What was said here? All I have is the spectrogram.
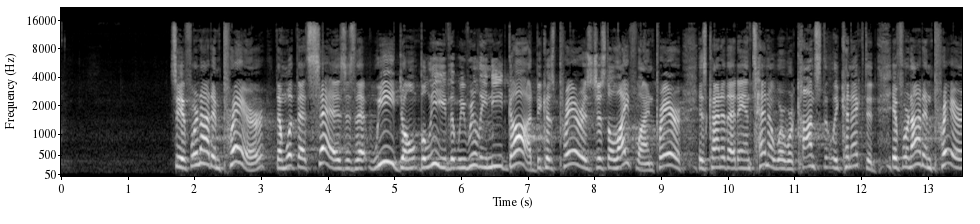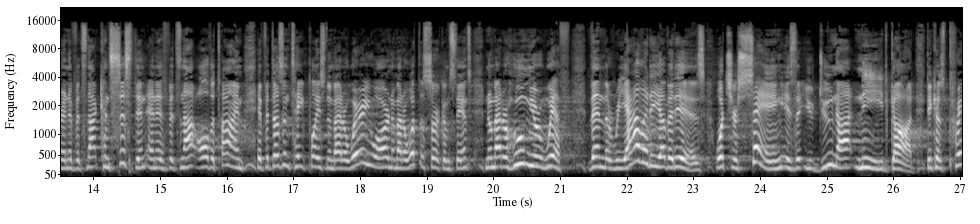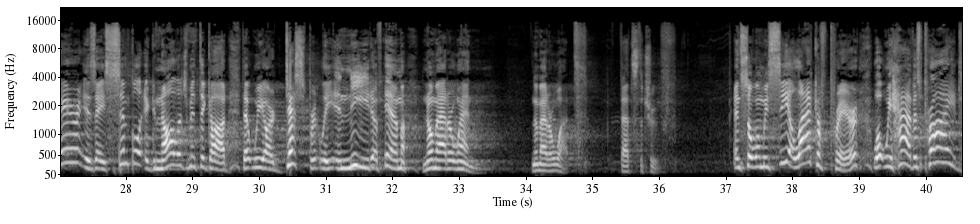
See, if we're not in prayer, then what that says is that we don't believe that we really need God because prayer is just a lifeline. Prayer is kind of that antenna where we're constantly connected. If we're not in prayer and if it's not consistent and if it's not all the time, if it doesn't take place no matter where you are, no matter what the circumstance, no matter whom you're with, then the reality of it is what you're saying is that you do not need God because prayer is a simple acknowledgement to God that we are desperately in need need of Him no matter when, no matter what. That's the truth. And so when we see a lack of prayer, what we have is pride.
